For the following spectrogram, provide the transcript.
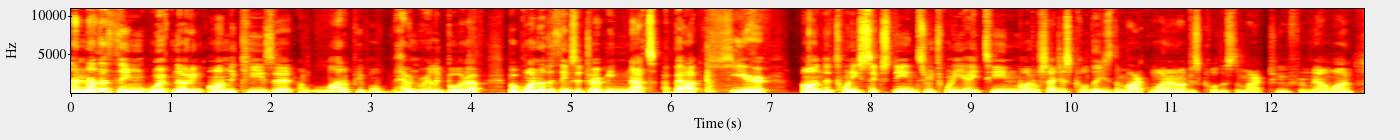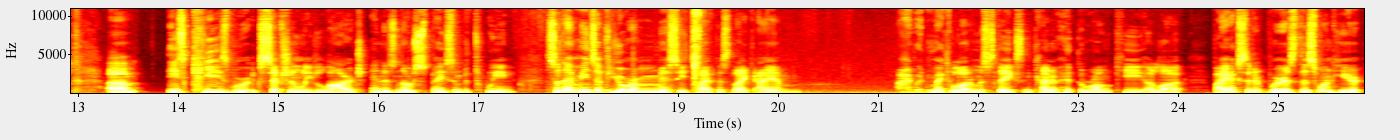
Another thing worth noting on the keys that a lot of people haven't really brought up, but one of the things that drove me nuts about here on the 2016 through 2018 model, so I just call these the Mark 1 and I'll just call this the Mark 2 from now on. Um, these keys were exceptionally large and there's no space in between. So that means if you're a messy typist like I am, I would make a lot of mistakes and kind of hit the wrong key a lot by accident. Whereas this one here,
